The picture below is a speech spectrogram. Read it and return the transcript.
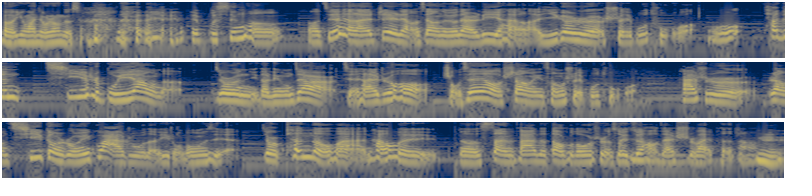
呃，用完就扔就行。这不心疼啊！接下来这两项就有点厉害了，一个是水补土，哦，它跟漆是不一样的，就是你的零件儿剪下来之后，首先要上一层水补土，它是让漆更容易挂住的一种东西。就是喷的话，它会呃散发的到处都是，所以最好在室外喷。啊，嗯，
